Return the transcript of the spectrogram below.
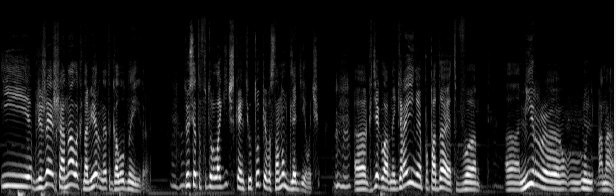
и ближайший аналог, наверное, это голодные игры. Мгм. То есть это футурологическая антиутопия в основном для девочек э, где главная героиня попадает в мир, э, ну, она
